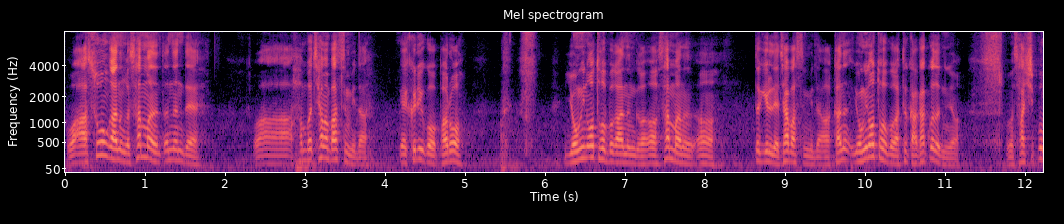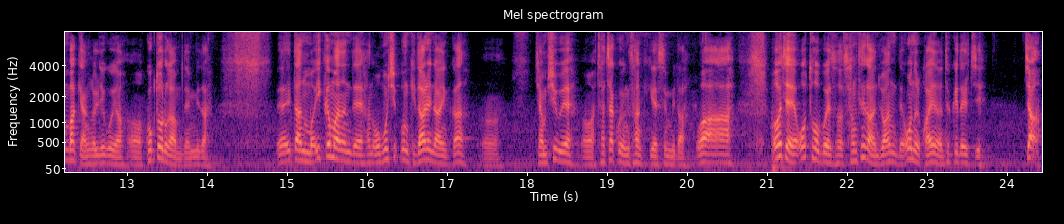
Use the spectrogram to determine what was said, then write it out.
와 수원 가는 거 3만원 떴는데 와 한번 참아봤습니다. 예 그리고 바로 용인 오토브 가는 거 어, 3만원 어 뜨길래 잡았습니다. 아, 가는 용인 오토브가 더 가깝거든요. 뭐 40분밖에 안 걸리고요. 어, 국도로 가면 됩니다. 예, 일단 뭐 입금하는데 한 5분 10분 기다리라니까 어, 잠시 후에 어, 차 찾고 영상 키겠습니다. 와 어제 오토부에서 상태가 안 좋았는데 오늘 과연 어떻게 될지 자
